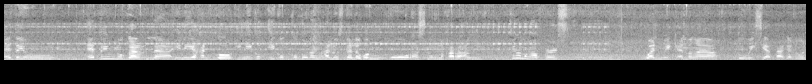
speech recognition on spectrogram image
Ito yung ito yung lugar na iniyakan ko, inikot-ikot ko to ng halos dalawang oras nung nakaraang, siguro mga first one week and mga two weeks yata, ganun.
